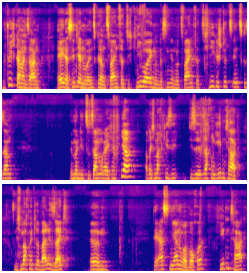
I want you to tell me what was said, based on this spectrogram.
Natürlich kann man sagen, hey, das sind ja nur insgesamt 42 Kniebeugen und das sind ja nur 42 Liegestütze insgesamt. Wenn man die zusammenrechnet, ja, aber ich mache diese, diese Sachen jeden Tag. Und ich mache mittlerweile seit ähm, der ersten Januarwoche jeden Tag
